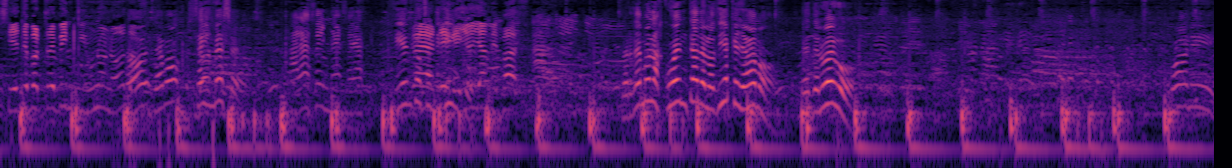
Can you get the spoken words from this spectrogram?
Siete por tres, 21, ¿no? No, llevamos seis meses. Ahora seis meses. Cállate, que yo 185. ya me paso. Perdemos las cuentas de los días que llevamos, desde luego. Juani.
